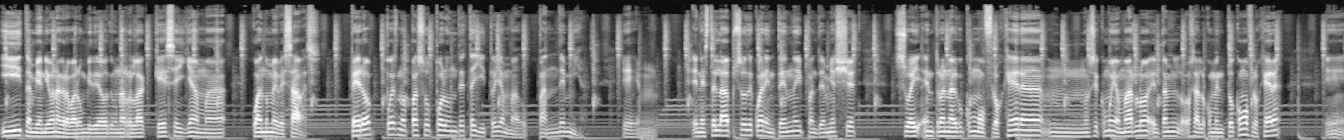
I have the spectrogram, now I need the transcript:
Y también iban a grabar un video de una rola que se llama Cuando me besabas. Pero pues no pasó por un detallito llamado pandemia. Em, en este lapso de cuarentena y pandemia shit, Sway entró en algo como flojera, mm, no sé cómo llamarlo. Él también, o sea, lo comentó como flojera. Eh,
